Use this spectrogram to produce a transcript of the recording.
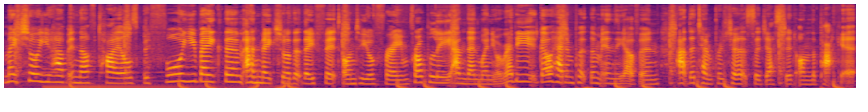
Make sure you have enough tiles before you bake them and make sure that they fit onto your frame properly and then when you're ready, go ahead and put them in the oven at the temperature suggested on the packet.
